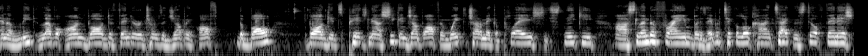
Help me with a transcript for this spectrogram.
an elite level on ball defender in terms of jumping off the ball. Ball gets pitched. Now she can jump off and wait to try to make a play. She's sneaky, uh, slender frame, but is able to take a little contact and still finish.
